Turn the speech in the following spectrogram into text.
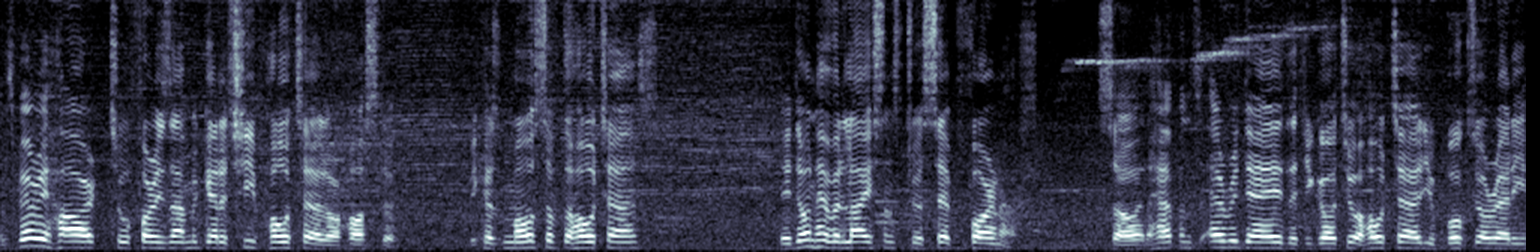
it's very hard to, for example, get a cheap hotel or hostel because most of the hotels they don't have a license to accept foreigners. So it happens every day that you go to a hotel, you booked already,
